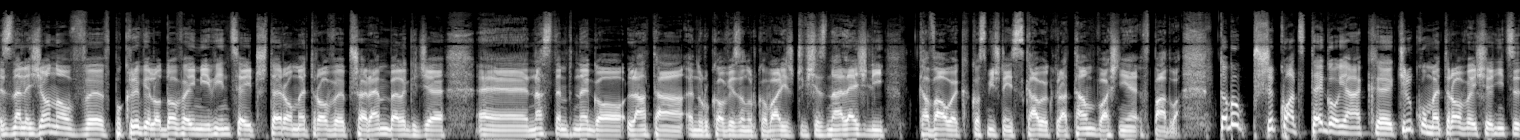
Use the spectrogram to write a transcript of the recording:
znaleziono w, w, pokrywie lodowej mniej więcej 4-metrowy przerębel, gdzie e, następnego lata nurkowie zanurkowali, rzeczywiście znaleźli kawałek kosmicznej skały, która tam właśnie wpadła. To był przykład tego, jak kilkumetrowej średnicy,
